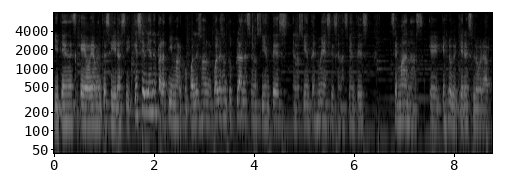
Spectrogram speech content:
y tienes que obviamente seguir así. ¿Qué se viene para ti, Marco? ¿Cuáles son, cuáles son tus planes en los, siguientes, en los siguientes meses, en las siguientes semanas? ¿Qué, ¿Qué, es lo que quieres lograr?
